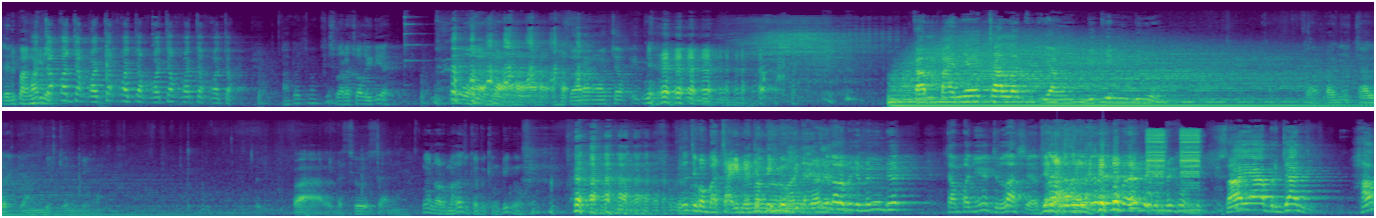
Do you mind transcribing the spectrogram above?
Dari panggil. Kocok, kocok, kocok, kocok, kocok, kocok, kocok. Apa itu maksudnya? Suara coli dia. Suara ngocok itu. Kampanye caleg yang bikin bingung. Kampanye caleg yang bikin bingung. Wah, udah susah nih. Nggak normalnya juga bikin bingung. Kita cuma bacain aja bingung. Gitu. aja. Tapi kalau bikin bingung dia kampanyenya jelas ya. Jelas. bikin bingung. Saya berjanji, hal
